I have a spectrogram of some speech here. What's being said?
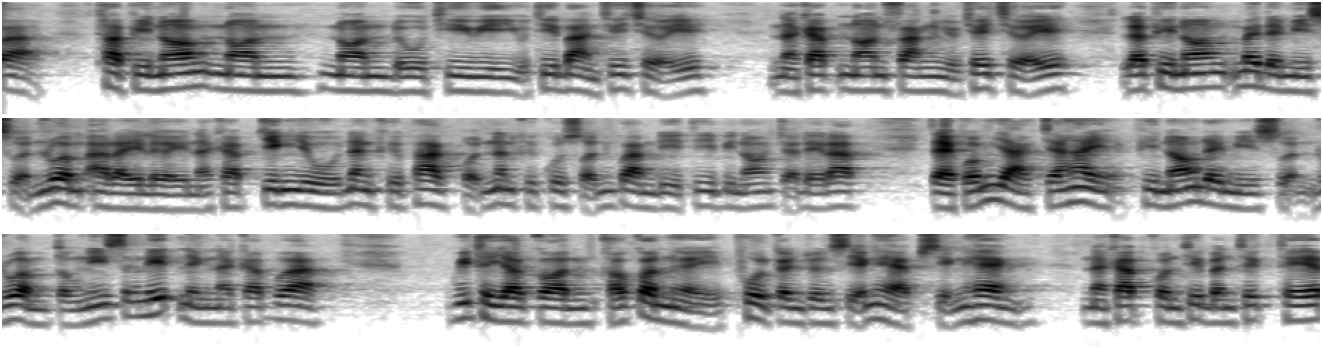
ว่าถ้าพี่น้องนอนนอนดูทีวีอยู่ที่บ้านเฉยๆ นะครับนอนฟังอยู่เฉยๆ แล้วพี่น้องไม่ได้มีส่วนร่วมอะไรเลยนะครับจริงอยู่นั่นคือภาคผลนั่นคือกุศลความดีที่พี่น้องจะได้รับ แต่ผมอยากจะให้พี่น้องได้มีส่วนร่วมตรงนี้สักนิดหนึ่งนะครับว่าวิทยากรเขาก็เหนื่อยพูดกันจนเสียงแหบเสียงแห้งนะครับคนที่บันทึกเทป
